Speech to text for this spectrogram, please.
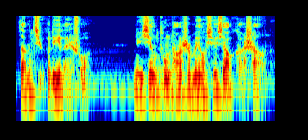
咱们举个例来说，女性通常是没有学校可上的。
